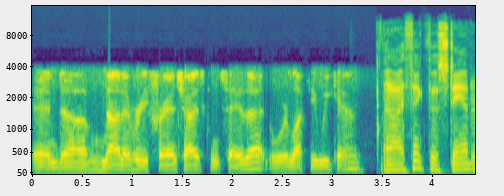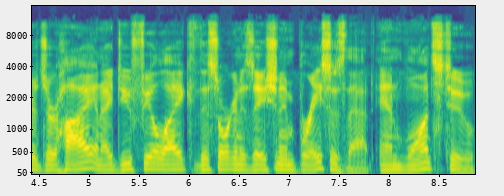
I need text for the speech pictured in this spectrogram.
And um, not every franchise can say that, and we're lucky we can. And I think the standards are high, and I do feel like this organization embraces that and wants to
